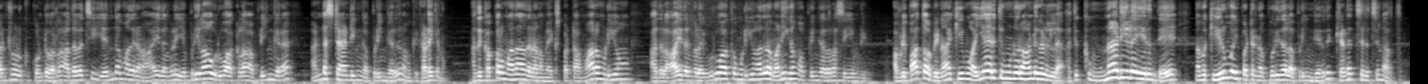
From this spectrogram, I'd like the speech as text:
கண்ட்ரோலுக்கு கொண்டு வரலாம் அதை வச்சு எந்த மாதிரியான ஆயுதங்களை எப்படிலாம் உருவாக்கலாம் அப்படிங்கிற அண்டர்ஸ்டாண்டிங் அப்படிங்கிறது நமக்கு கிடைக்கணும். அதுக்கப்புறமா தான் அதில் நம்ம எக்ஸ்பர்ட்டாக மாற முடியும் அதில் ஆயுதங்களை உருவாக்க முடியும் அதில் வணிகம் அப்படிங்கிறதெல்லாம் செய்ய முடியும். அப்படி பார்த்தோம் அப்படின்னா கிமு ஐயாயிரத்தி முந்நூறு ஆண்டுகள் இல்லை. அதுக்கு முன்னாடியில் இருந்தே நமக்கு இரும்பை பற்றின புரிதல் அப்படிங்கிறது கிடைச்சிருச்சுன்னு அர்த்தம்.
